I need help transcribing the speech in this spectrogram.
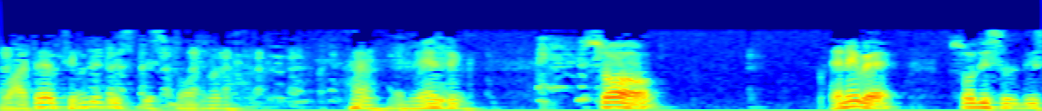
What a thing it is this tornado amazing. So anyway so this this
